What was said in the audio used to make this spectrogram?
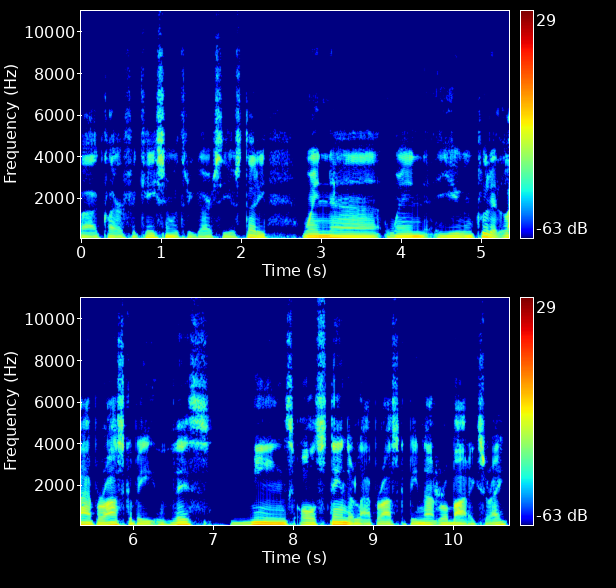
uh, clarification with regards to your study, when uh, when you included laparoscopy, this means all standard laparoscopy, not robotics, right?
